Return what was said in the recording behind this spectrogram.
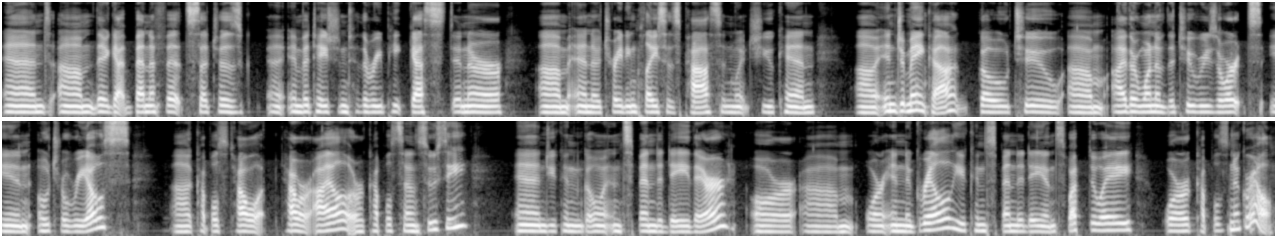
and um, they get benefits such as uh, invitation to the repeat guest dinner um, and a trading places pass in which you can. Uh, in Jamaica, go to um, either one of the two resorts in Ocho Rios, uh, Couples Tower, Tower Isle, or Couples Sans Souci, and you can go and spend a day there. Or um, or in Negril, you can spend a day in Swept Away or Couples Negril.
